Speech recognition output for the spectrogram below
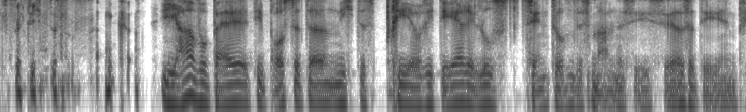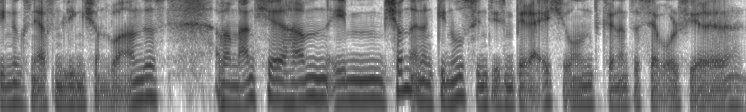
würde ich das so sagen können. Ja, wobei die Prostata nicht das prioritäre Lustzentrum des Mannes ist. Also die Empfindungsnerven liegen schon woanders. Aber manche haben eben schon einen Genuss in diesem Bereich und können das sehr wohl für ihre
